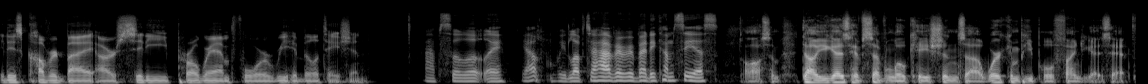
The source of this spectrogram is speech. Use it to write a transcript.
it is covered by our city program for rehabilitation. Absolutely. Yep. We'd love to have everybody come see us. Awesome. Dal, you guys have seven locations. Uh, where can people find you guys at?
